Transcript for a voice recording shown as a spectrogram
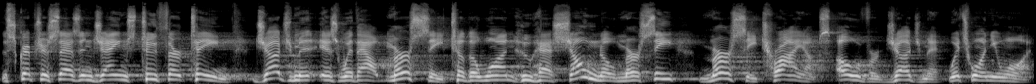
The scripture says in James 2:13, judgment is without mercy to the one who has shown no mercy. Mercy triumphs over judgment. Which one you want?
